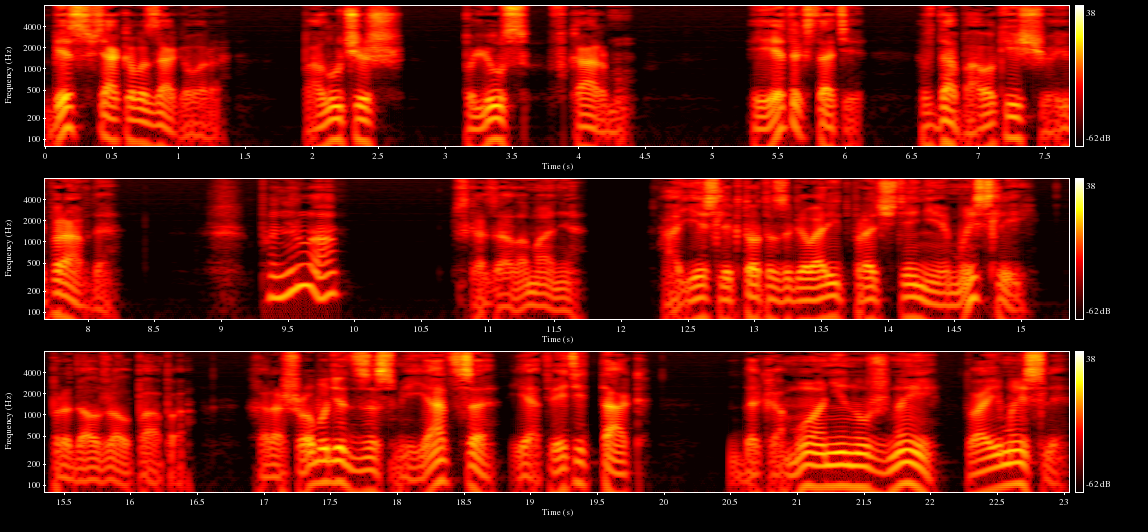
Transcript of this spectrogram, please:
без всякого заговора. Получишь плюс в карму. И это, кстати, вдобавок еще и правда. Поняла, сказала Маня. А если кто-то заговорит про чтение мыслей, продолжал папа, хорошо будет засмеяться и ответить так: да кому они нужны, твои мысли?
